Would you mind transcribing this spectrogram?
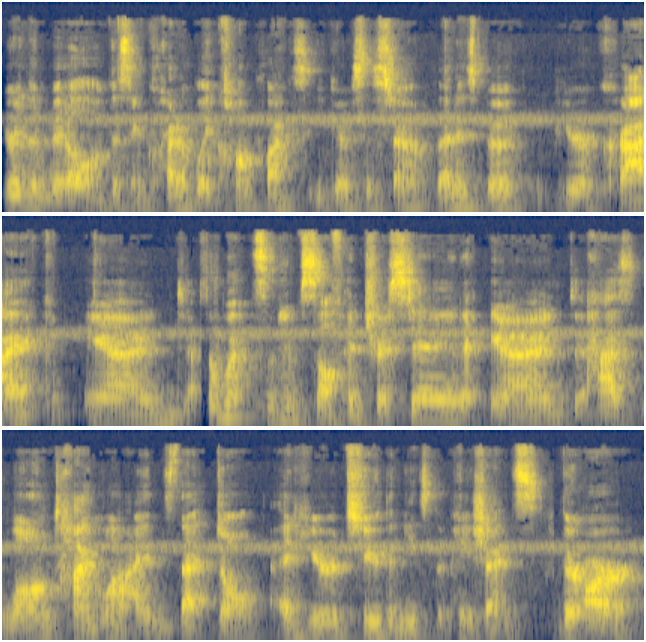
you're in the middle of this incredibly complex ecosystem that is both bureaucratic and somewhat sometimes self interested and has long timelines that don't adhere to the needs of the patients. There are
